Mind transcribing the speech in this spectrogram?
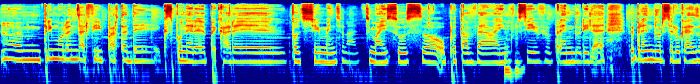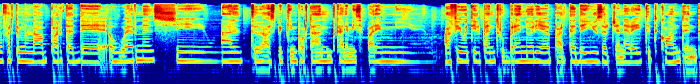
În primul rând ar fi partea de expunere pe care toți cei menționați mai sus o pot avea, mhm. inclusiv brandurile. Pe branduri se lucrează foarte mult la partea de awareness și un alt aspect important care mi se pare mie a fi util pentru branduri e partea de user-generated content.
